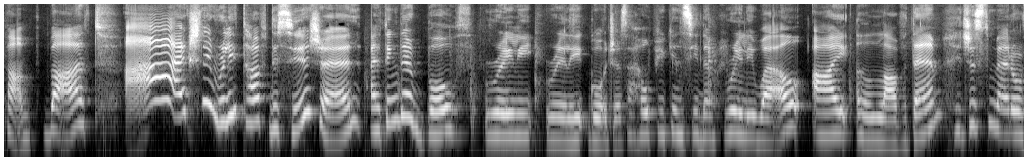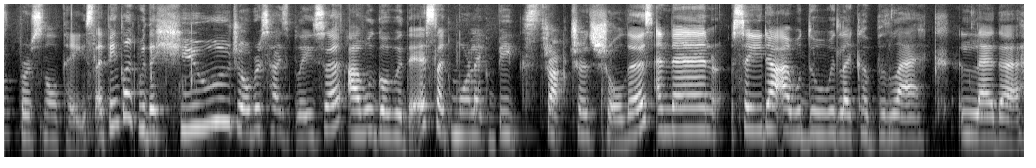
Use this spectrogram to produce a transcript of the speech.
pump, but ah, actually really tough decision. I think they're both really, really gorgeous. I hope you can see them really well. I love them. It's just a matter of personal taste. I think like with a huge oversized blazer, I will go with this, like more like big structured shoulders. And then Saeda, I would do with like a black leather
